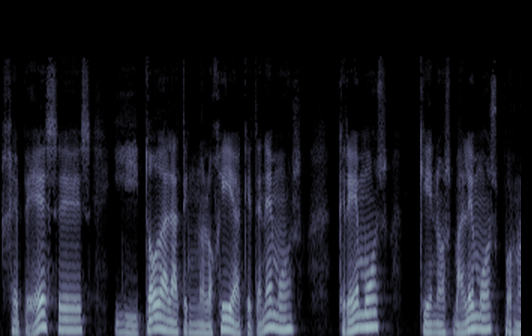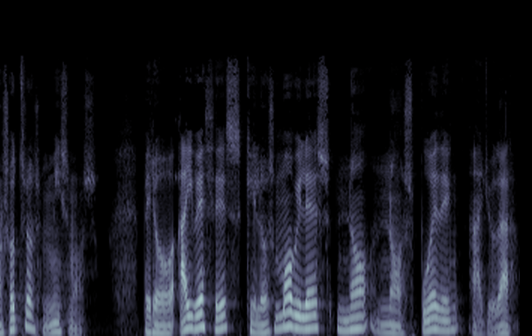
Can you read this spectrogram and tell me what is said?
GPS y toda la tecnología que tenemos, creemos que nos valemos por nosotros mismos. Pero hay veces que los móviles no nos pueden ayudar.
